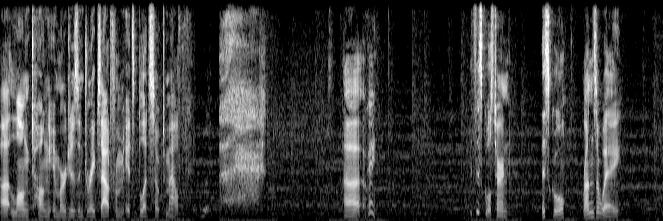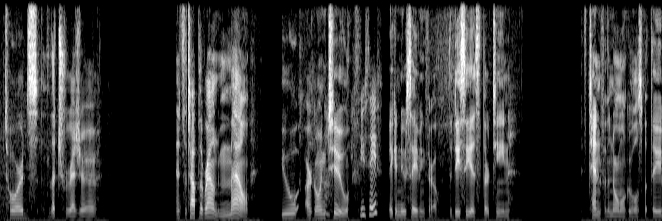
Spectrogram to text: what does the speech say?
uh, long tongue emerges and drapes out from its blood-soaked mouth. Uh, okay. It's this ghoul's turn. This ghoul runs away towards the treasure. And it's the top of the round. Mal, you are going to You safe? Make a new saving throw. The DC is 13. It's 10 for the normal ghouls, but the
